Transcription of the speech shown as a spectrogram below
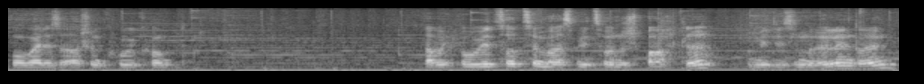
wobei das auch schon cool kommt. Aber ich probiere trotzdem was mit so einer Spachtel, mit diesen Rillen drin.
